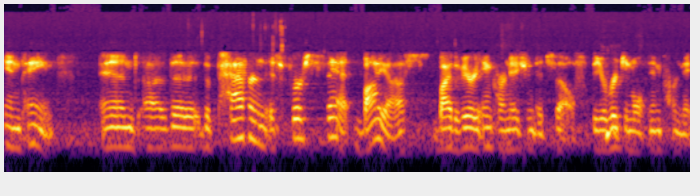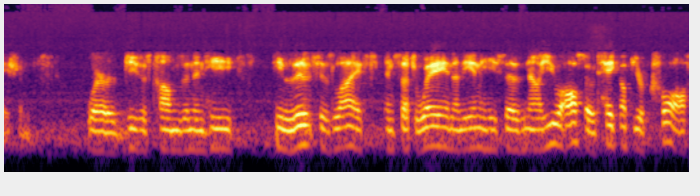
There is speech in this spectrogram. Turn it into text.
in pain. And uh, the the pattern is first set by us by the very incarnation itself, the original incarnation, where Jesus comes and then he he lives his life in such a way, and in the end he says, "Now you also take up your cross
